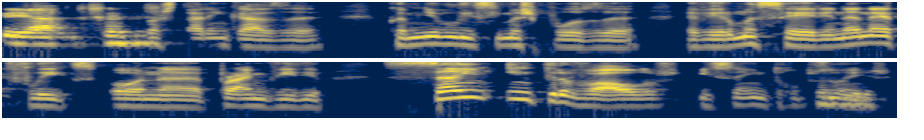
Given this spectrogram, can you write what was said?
Yeah. Gosto estar em casa com a minha belíssima esposa a ver uma série na Netflix ou na Prime Video sem intervalos e sem interrupções. Uhum.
